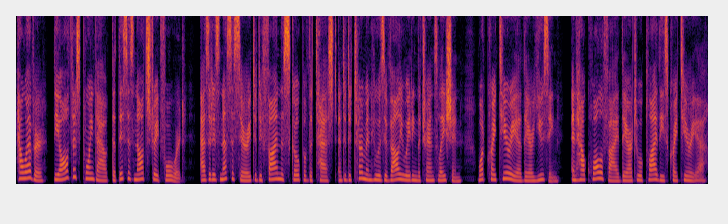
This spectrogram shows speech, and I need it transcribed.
However, the authors point out that this is not straightforward, as it is necessary to define the scope of the test and to determine who is evaluating the translation, what criteria they are using, and how qualified they are to apply these criteria.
